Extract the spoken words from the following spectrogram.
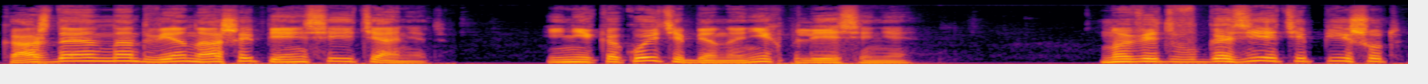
Каждая на две нашей пенсии тянет. И никакой тебе на них плесени». «Но ведь в газете пишут...»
